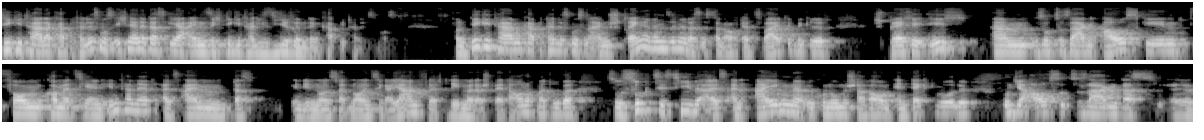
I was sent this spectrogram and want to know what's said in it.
digitaler Kapitalismus. Ich nenne das eher einen sich digitalisierenden Kapitalismus. Von digitalem Kapitalismus in einem strengeren Sinne, das ist dann auch der zweite Begriff, spreche ich ähm, sozusagen ausgehend vom kommerziellen Internet als einem, das in den 1990er Jahren, vielleicht reden wir da später auch noch mal drüber, so sukzessive als ein eigener ökonomischer Raum entdeckt wurde und ja auch sozusagen das äh,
